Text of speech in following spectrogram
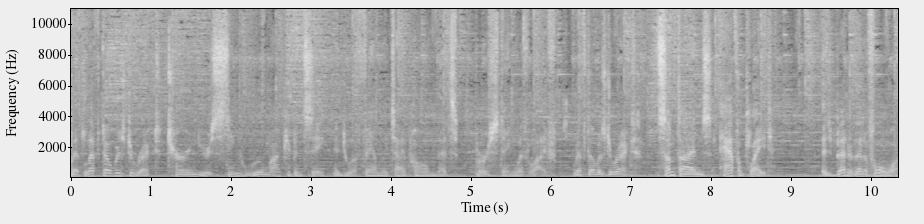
Let Leftovers Direct turn your single room occupancy into a family type home that's bursting with life. Leftovers Direct. Sometimes half a plate is better than a full one.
